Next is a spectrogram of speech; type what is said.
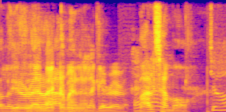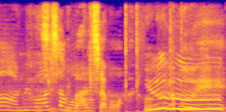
Hola, Guerrera. Hola Guerrera. Bálsamo. John, mi Sí, mi bálsamo. Uy,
